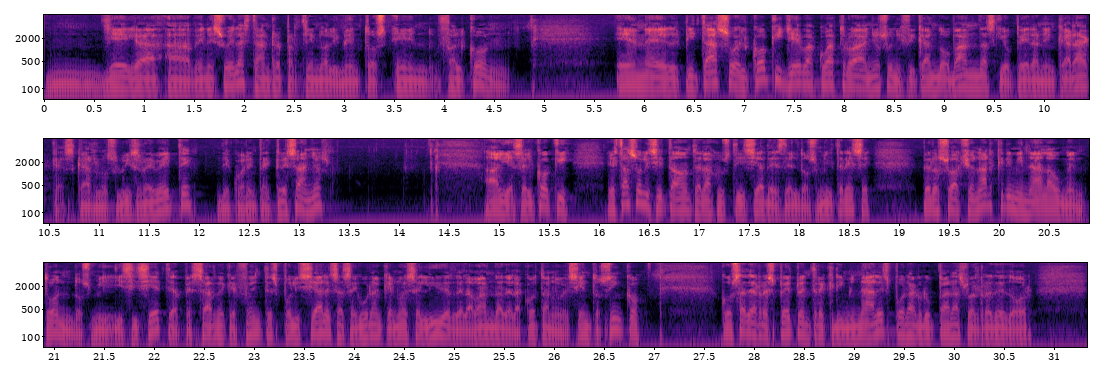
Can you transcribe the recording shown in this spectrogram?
mm, llega a Venezuela, están repartiendo alimentos en Falcón. En el Pitazo, el Coqui lleva cuatro años unificando bandas que operan en Caracas. Carlos Luis Rebete, de 43 años, alias el Coqui, está solicitado ante la justicia desde el 2013, pero su accionar criminal aumentó en 2017, a pesar de que fuentes policiales aseguran que no es el líder de la banda de la Cota 905, cosa de respeto entre criminales por agrupar a su alrededor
